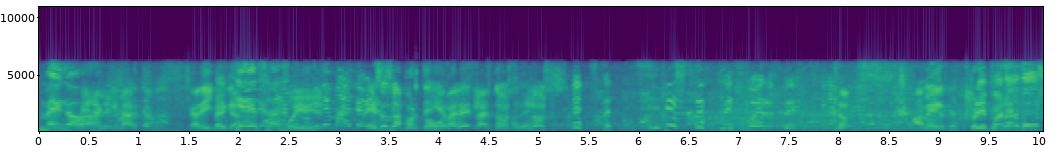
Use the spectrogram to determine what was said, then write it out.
Venga, Ven va. aquí, Marta. Cariño. Venga. ¿Qué es así? Muy bien. De verdad. Eso es la portería, ¿vale? Las dos, los... Esto es muy fuerte. do- A ver, preparados.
